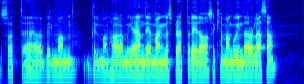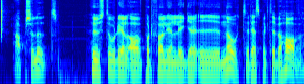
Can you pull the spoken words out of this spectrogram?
Så att eh, vill man, vill man höra mer än det Magnus berättade idag så kan man gå in där och läsa. Absolut. Hur stor del av portföljen ligger i Note respektive HAV?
